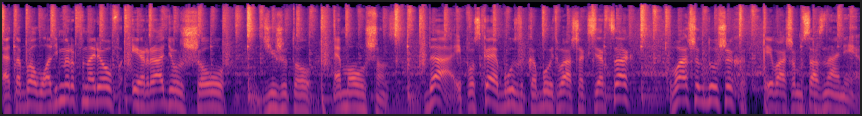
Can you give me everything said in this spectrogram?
Это был Владимир Фонарев и радиошоу Digital Emotions. Да, и пускай музыка будет в ваших сердцах, ваших душах и вашем сознании.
